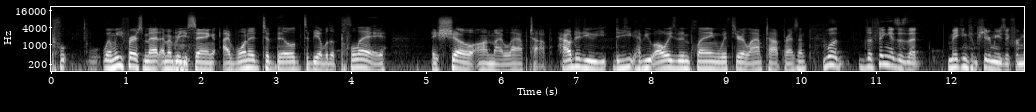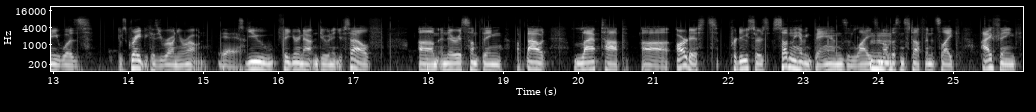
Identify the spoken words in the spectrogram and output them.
pl- when we first met, I remember you Mm-hmm. saying I wanted to build to be able to play a show on my laptop. How did you did you have you always been playing with your laptop present? Well, the thing is is that making computer music for me was it was great because you were on your own. Yeah, yeah. It's you figuring out and doing it yourself. Um, and there is something about laptop uh, artists, producers, suddenly having bands and lights Mm-hmm. and all this and stuff. And it's like, I think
